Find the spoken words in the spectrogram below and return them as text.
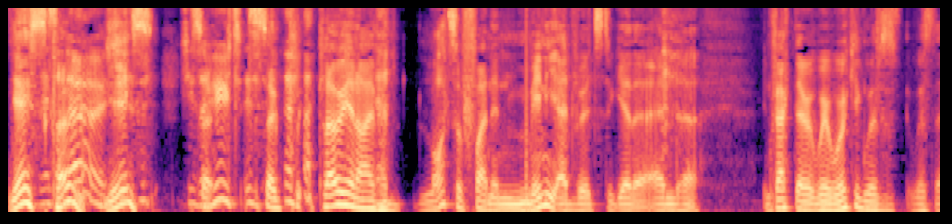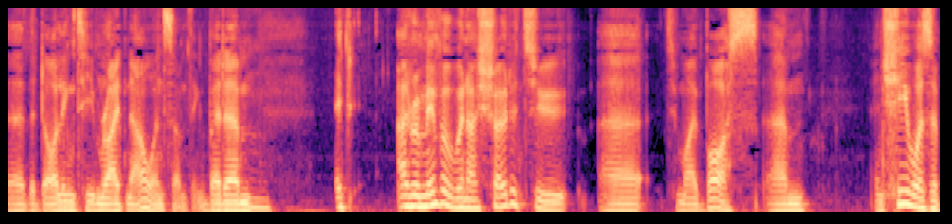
Yes, yes Chloe. Yes. She's so, a hoot. so Chloe and I have had lots of fun in many adverts together. And uh, in fact, we're working with, with uh, the Darling team right now on something. But um, mm. it, I remember when I showed it to, uh, to my boss, um, and she was a,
